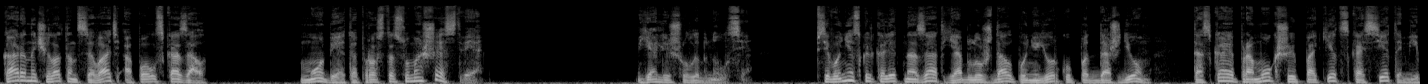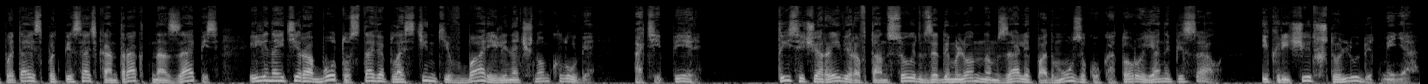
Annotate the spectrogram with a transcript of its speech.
Кара начала танцевать, а Пол сказал «Моби — это просто сумасшествие». Я лишь улыбнулся. Всего несколько лет назад я блуждал по Нью-Йорку под дождем — таская промокший пакет с кассетами и пытаясь подписать контракт на запись или найти работу, ставя пластинки в баре или ночном клубе. А теперь тысяча рейверов танцуют в задымленном зале под музыку, которую я написал, и кричит, что любит меня.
